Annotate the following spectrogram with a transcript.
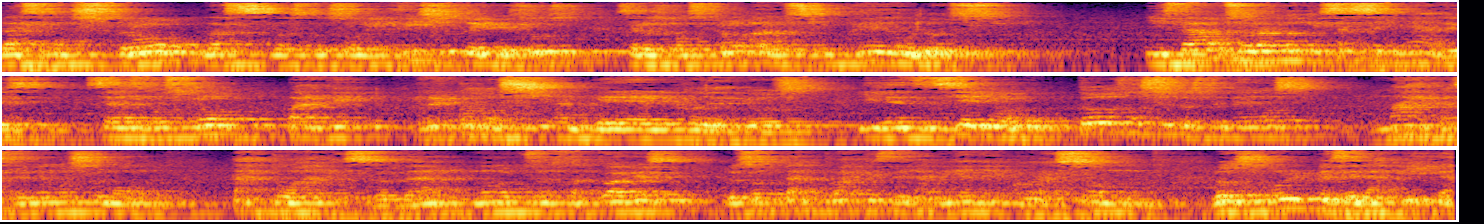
las mostró, las, los, orificios de Jesús se los mostró a los incrédulos. Y estábamos orando que esas señales se las mostró para que reconocieran que era el Hijo de Dios. Y les decía yo, todos nosotros tenemos marcas, tenemos como tatuajes, ¿verdad? No son tatuajes, pero son tatuajes de la vida en el corazón, los golpes de la vida.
